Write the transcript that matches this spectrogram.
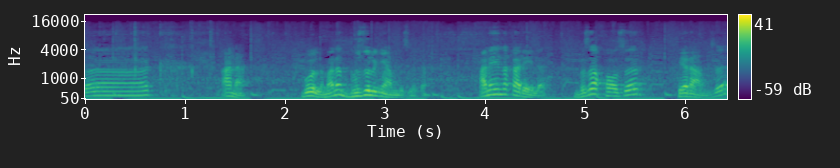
tak ana bo'ldi mana buzilgan bizada ana endi qaranglar biza hozir teramiz e.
